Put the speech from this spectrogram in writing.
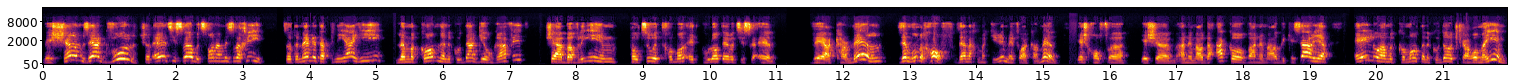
ושם זה הגבול של ארץ ישראל בצפון המזרחי. זאת אומרת, הפנייה היא למקום, לנקודה גיאוגרפית, שהבבליים פרצו את, חומות, את גבולות ארץ ישראל. והכרמל זה מול החוף, זה אנחנו מכירים איפה הכרמל. יש חוף, uh, יש uh, הנמל בעכו והנמל בקיסריה, אלו המקומות, הנקודות שהרומאים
